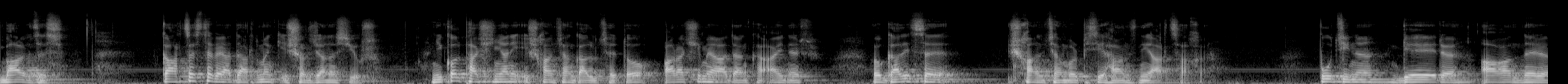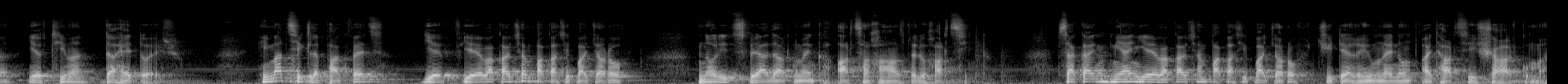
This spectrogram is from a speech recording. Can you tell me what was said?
Բարև ձեզ։ Կարծես թե վերադառնում ենք իր շրջանս յուր։ Նիկոլ Փաշինյանի իշխանության գալուց հետո առաջի մեղադրանքը այն էր, որ գալիս է իշխանության, որպեսի հանձնի Արցախը։ Պուտինը, գեերը, աղանդները եւ թիմը դա հետո էր։ Հիմա ցիկլը փակվեց եւ երևակայության պակասի պատճառով նորից վերադառնում ենք Արցախը հանձնելու հարցին։ Սակայն միայն երևակայության պակասի պատճառով չի տեղի ունենում այդ հարցի շահարկումը։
